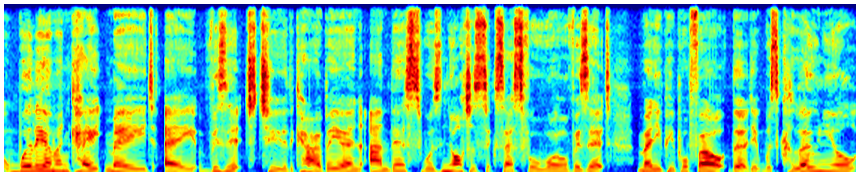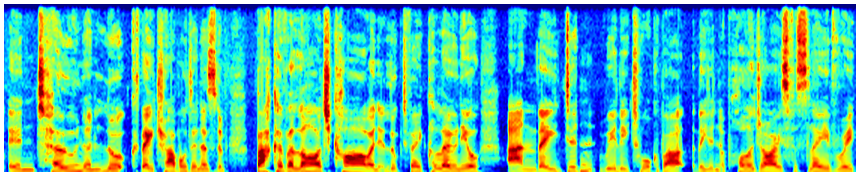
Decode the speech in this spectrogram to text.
William and Kate made a visit to the Caribbean, and this was not a successful royal visit. Many people felt that it was colonial in tone and look. They travelled in a sort of back of a large car, and it looked very colonial. And they didn't really talk about, they didn't apologise for slavery.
